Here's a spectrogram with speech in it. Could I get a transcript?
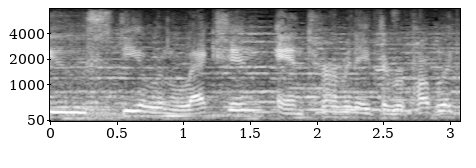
you steal an election and terminate the republic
